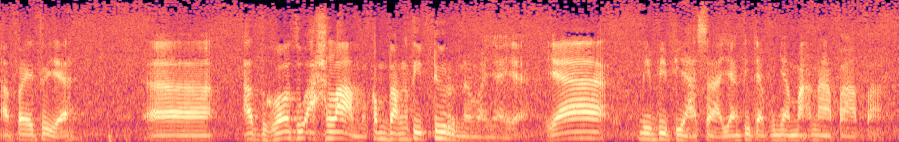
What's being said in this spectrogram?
apa itu ya? Uh, ahlam, kembang tidur namanya ya. Ya mimpi biasa yang tidak punya makna apa-apa.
